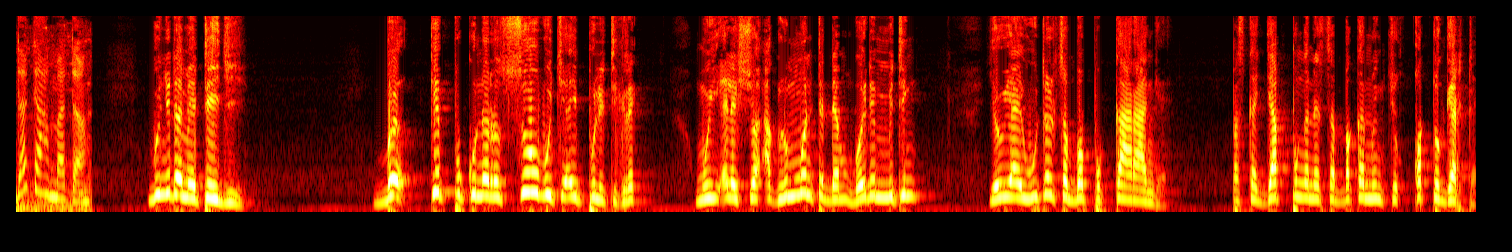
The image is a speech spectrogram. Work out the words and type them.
Dakar Matin. bu ñu demee tey jii ba képp ku nar a sóobu ci ay politique rek muy élection ak lu mënta dem booy dem meeting yow yaay wutal sa bopp kaaraange. Parce que jàpp nga ne sa bakkan mi ngi ci xottu gerte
